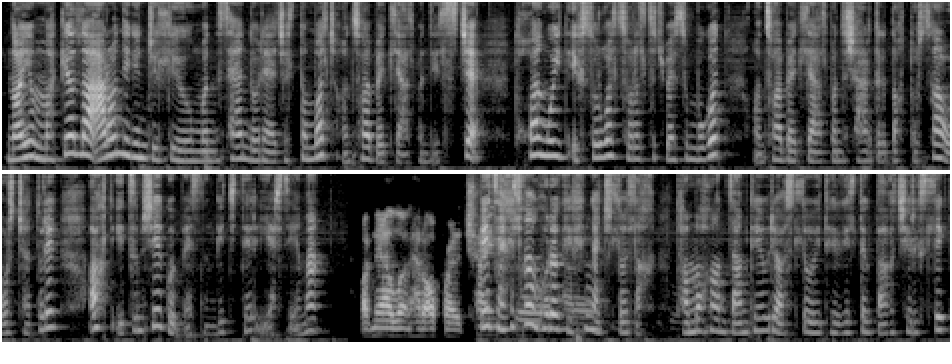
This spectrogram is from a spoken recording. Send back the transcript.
Ноён Макела 11 жилийн өмнө сайн дурын ажилтан болж онцгой байдлын албанд элсжээ. Тухайн үед их сургуульд суралцж байсан бөгөөд онцгой байдлын албанд шаардлагадах тусгай ур чадварыг огт эзэмшээгүй байсан гэж тэр ярьсан юм а. Би цахилгаан хөрөөг хэрхэн ажилуулах, томоохон зам тээврийн ослын үед хэрэгэлдэг багж хэрэгслийг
